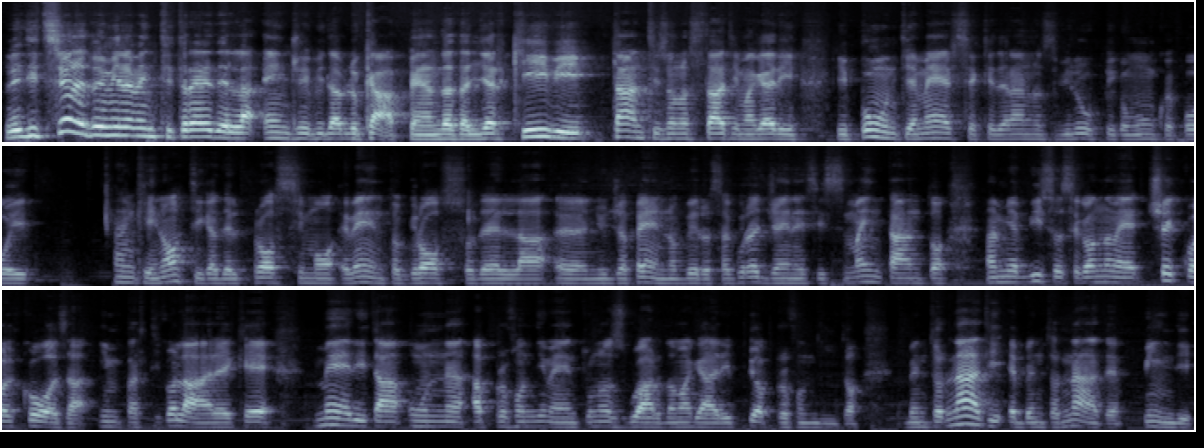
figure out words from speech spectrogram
L'edizione 2023 della NJPW Cup è andata agli archivi, tanti sono stati magari i punti emersi e che daranno sviluppi comunque poi anche in ottica del prossimo evento grosso della eh, New Japan, ovvero Sakura Genesis, ma intanto a mio avviso secondo me c'è qualcosa in particolare che merita un approfondimento, uno sguardo magari più approfondito. Bentornati e bentornate quindi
